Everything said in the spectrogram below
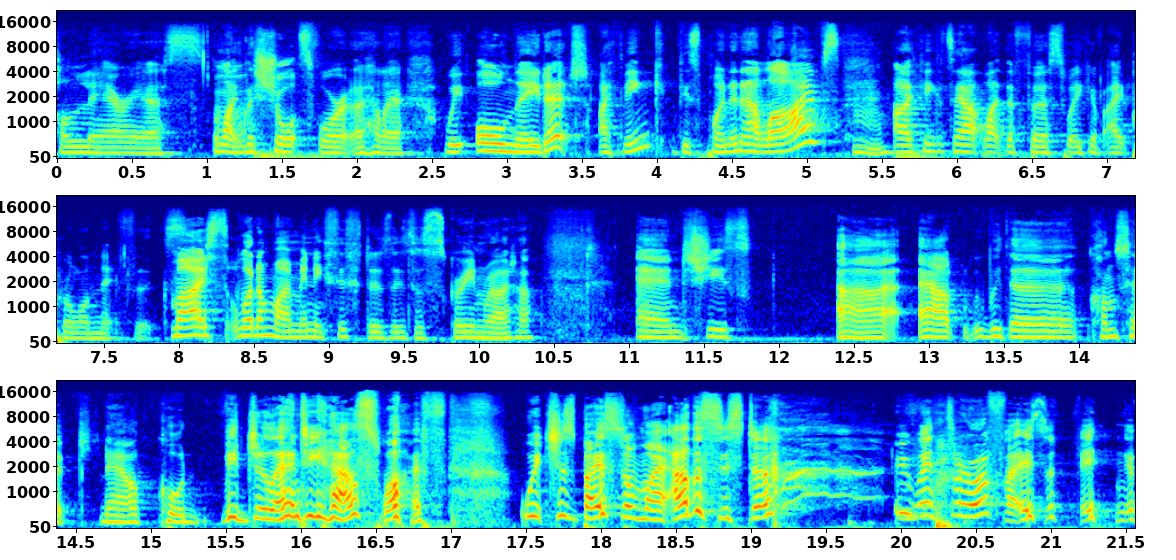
Hilarious! Like the shorts for it are hilarious. We all need it, I think, at this point in our lives. I think it's out like the first week of April on Netflix. My one of my many sisters is a screenwriter, and she's uh, out with a concept now called Vigilante Housewife, which is based on my other sister, who went through a phase of being a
